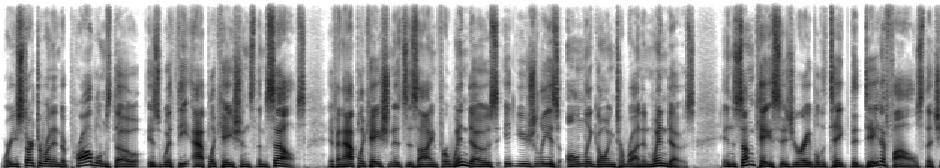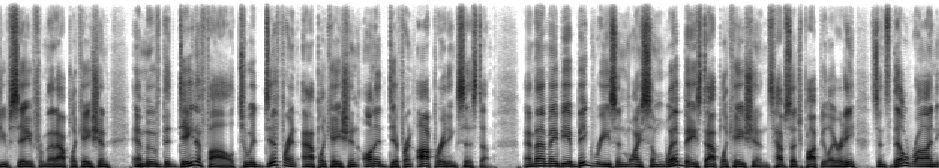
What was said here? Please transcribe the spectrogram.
Where you start to run into problems, though, is with the applications themselves. If an application is designed for Windows, it usually is only going to run in Windows. In some cases, you're able to take the data files that you've saved from that application and move the data file to a different application on a different operating system. And that may be a big reason why some web based applications have such popularity, since they'll run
